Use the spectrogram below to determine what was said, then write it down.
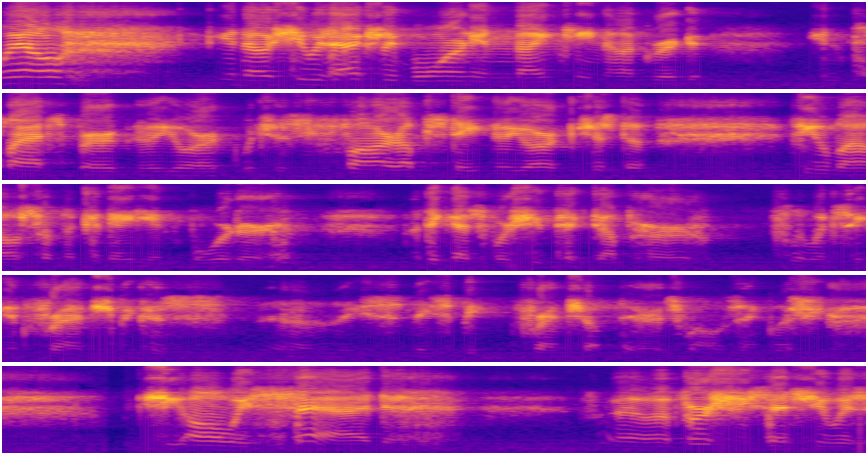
Well, you know, she was actually born in 1900 in Plattsburgh, New York, which is far upstate New York, just a few miles from the Canadian border. I think that's where she picked up her fluency in French because uh, they, they speak French up there as well as English. She always said, uh, first she said she was,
